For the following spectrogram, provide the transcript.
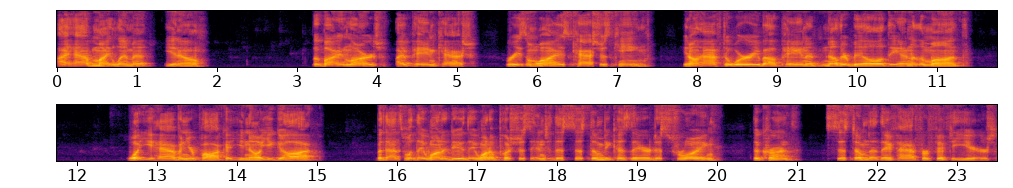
I have my limit, you know. But by and large, I pay in cash. Reason why is cash is king. You don't have to worry about paying another bill at the end of the month what you have in your pocket, you know you got. But that's what they want to do. They want to push us into this system because they are destroying the current system that they've had for 50 years.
